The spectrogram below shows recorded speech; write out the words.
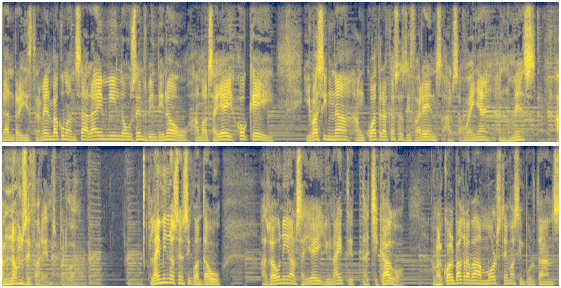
d'enregistrament va començar l'any 1929 amb el celler OK i va signar amb quatre cases diferents el següent any en només amb noms diferents, perdó. L'any 1951 es va unir al celler United de Chicago, amb el qual va gravar molts temes importants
